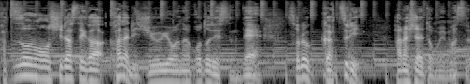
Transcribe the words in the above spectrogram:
活動のお知らせがかなり重要なことですんで、それをがっつり話したいと思います。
